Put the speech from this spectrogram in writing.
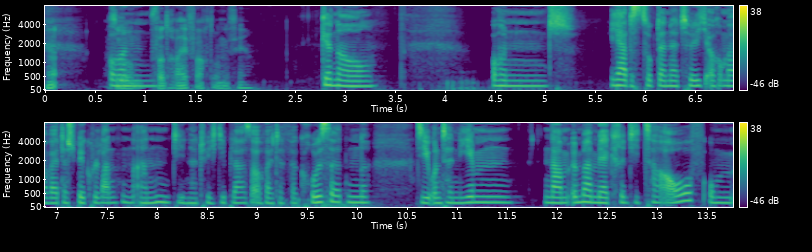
Ja, also und, verdreifacht ungefähr. Genau. Und ja, das zog dann natürlich auch immer weiter Spekulanten an, die natürlich die Blase auch weiter vergrößerten. Die Unternehmen nahmen immer mehr Kredite auf, um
